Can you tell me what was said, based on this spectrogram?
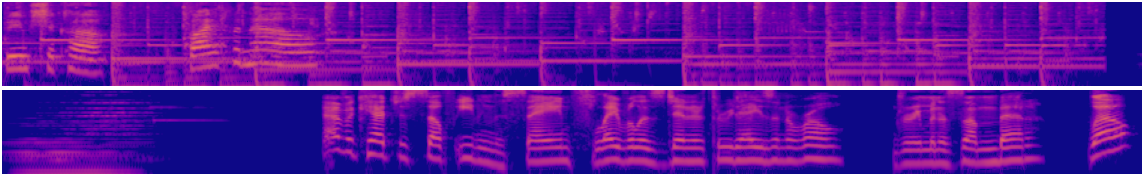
Boom Shikha. Bye for now. Ever catch yourself eating the same flavorless dinner three days in a row? Dreaming of something better? Well,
